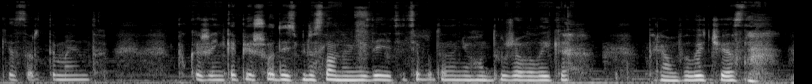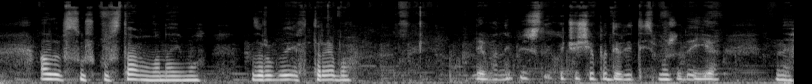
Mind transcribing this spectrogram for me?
Такий асортимент. Поки Женька пішов десь Мирославна, мені здається, це буде на нього дуже велике. Прям величезно. Але в сушку вставимо, вона йому зробить як треба. Де вони пішли? Хочу ще подивитись, може де є. Не.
